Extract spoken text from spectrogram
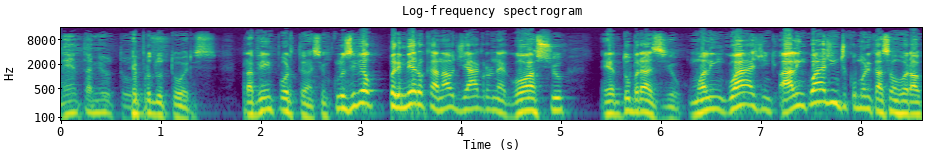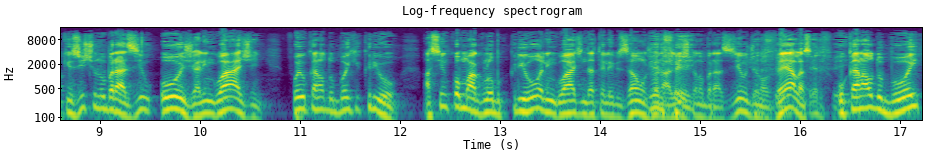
40 mil touros. reprodutores, para ver a importância. Inclusive, é o primeiro canal de agronegócio eh, do Brasil. Uma linguagem, a linguagem de comunicação rural que existe no Brasil hoje, a linguagem, foi o canal do Boi que criou. Assim como a Globo criou a linguagem da televisão jornalística no Brasil, de Perfeito, novelas, perfeito. o canal do Boi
